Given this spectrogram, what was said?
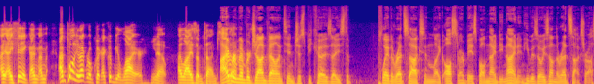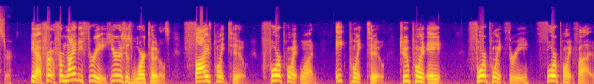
I, I think I'm I'm I'm pulling it up real quick. I could be a liar. You know, I lie sometimes. I remember John Valentin just because I used to play the Red Sox in like All Star Baseball '99, and he was always on the Red Sox roster. Yeah, from from 93, here's his war totals 5.2, 4.1, 8.2, 2.8, 4.3, 4.5.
